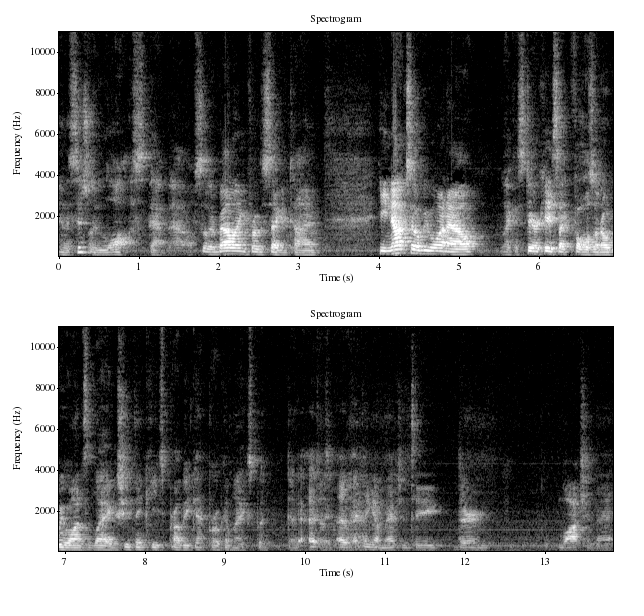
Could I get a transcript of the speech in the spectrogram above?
and essentially lost that battle. So they're battling for the second time. He knocks Obi Wan out like a staircase like falls on Obi Wan's legs. You think he's probably got broken legs, but that I, doesn't. I, I think I mentioned to you during watching that.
